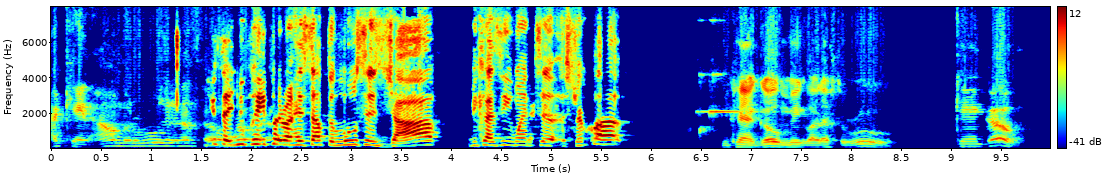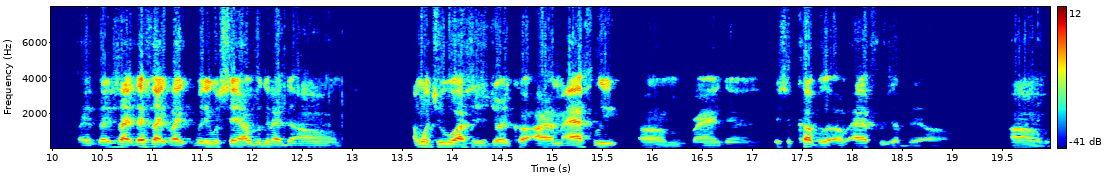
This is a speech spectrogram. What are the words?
I can't. I don't know the rules of the NFL. You said you bro. he put it on himself to lose his job because he went to a strip club? You can't go meet like that's the rule. can't go. Like that's like that's like like what they were saying. I was looking at the um. I want you to watch this joint called "I Am Athlete." Um, Brandon, it's a couple of athletes up there. Um, um,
